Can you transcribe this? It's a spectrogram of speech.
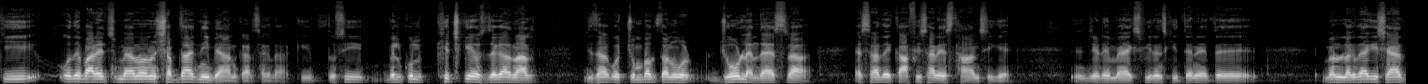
ਕਿ ਉਹਦੇ ਬਾਰੇ ਚ ਮੈਂ ਉਹਨਾਂ ਨੂੰ ਸ਼ਬਦਾਂ 'ਚ ਨਹੀਂ ਬਿਆਨ ਕਰ ਸਕਦਾ ਕਿ ਤੁਸੀਂ ਬਿਲਕੁਲ ਖਿੱਚ ਕੇ ਉਸ ਜਗ੍ਹਾ ਨਾਲ ਜਿੱਦਾਂ ਕੋਈ ਚੁੰਬਕ ਤੁਹਾਨੂੰ ਜੋੜ ਲੈਂਦਾ ਇਸ ਤਰ੍ਹਾਂ ਇਸ ਤਰ੍ਹਾਂ ਦੇ ਕਾਫੀ ਸਾਰੇ ਸਥਾਨ ਸੀਗੇ, ਜਿਹੜੇ ਮੈਂ ਐਕਸਪੀਰੀਅੰਸ ਕੀਤੇ ਨੇ ਤੇ ਮੈਨੂੰ ਲੱਗਦਾ ਕਿ ਸ਼ਾਇਦ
